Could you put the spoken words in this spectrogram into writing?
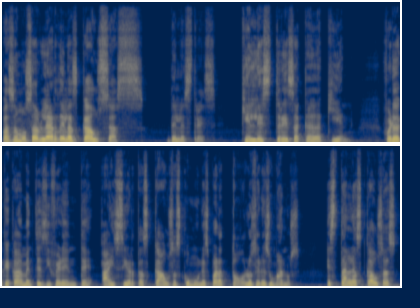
Pasamos a hablar de las causas del estrés. ¿Qué le estresa a cada quien? Fuera de que cada mente es diferente, hay ciertas causas comunes para todos los seres humanos. Están las causas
